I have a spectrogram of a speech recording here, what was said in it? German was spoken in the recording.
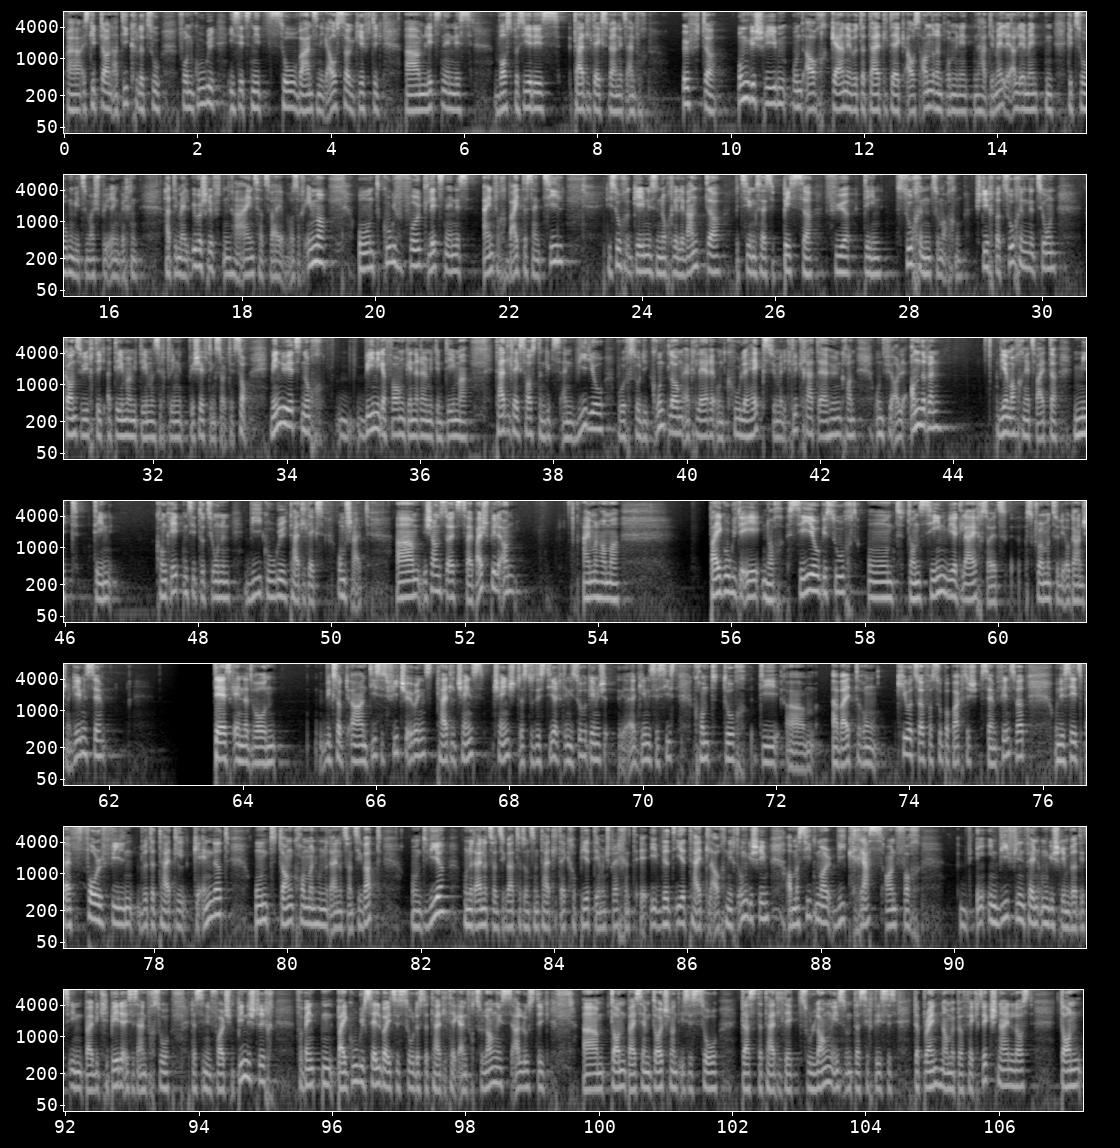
Äh, es gibt da einen Artikel dazu von Google, ist jetzt nicht so wahnsinnig aussagekräftig. Ähm, letzten Endes, was passiert ist, Title Tags werden jetzt einfach öfter umgeschrieben und auch gerne wird der Title Tag aus anderen prominenten HTML-Elementen gezogen, wie zum Beispiel irgendwelchen HTML-Überschriften, H1, H2, was auch immer. Und Google verfolgt letzten Endes einfach weiter sein Ziel, die Suchergebnisse noch relevanter bzw. besser für den Suchenden zu machen. Stichwort Suchintention Ganz wichtig, ein Thema, mit dem man sich dringend beschäftigen sollte. So, wenn du jetzt noch wenig Erfahrung generell mit dem Thema Title Text hast, dann gibt es ein Video, wo ich so die Grundlagen erkläre und coole Hacks, wie man die Klickrate erhöhen kann. Und für alle anderen, wir machen jetzt weiter mit den konkreten Situationen, wie Google Title Text umschreibt. Ähm, wir schauen uns da jetzt zwei Beispiele an. Einmal haben wir bei google.de nach SEO gesucht und dann sehen wir gleich, so jetzt scrollen wir zu den organischen Ergebnissen, der ist geändert worden. Wie gesagt, äh, dieses Feature übrigens, Title Change, Change, dass du das direkt in die Suchergebnisse siehst, kommt durch die ähm, Erweiterung Keyword Surfer, super praktisch, sehr empfehlenswert. Und ihr seht, bei voll vielen wird der Titel geändert und dann kommen 121 Watt und wir, 121 Watt hat unseren Title Tag kopiert, dementsprechend äh, wird ihr Titel auch nicht umgeschrieben. Aber man sieht mal, wie krass einfach in wie vielen Fällen umgeschrieben wird. Jetzt in, bei Wikipedia ist es einfach so, dass sie den falschen Bindestrich verwenden. Bei Google selber ist es so, dass der Title Tag einfach zu lang ist, ist auch lustig. Ähm, dann bei Sam Deutschland ist es so, dass der Title Tag zu lang ist und dass sich dieses, der Brandname perfekt wegschneiden lässt. Dann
